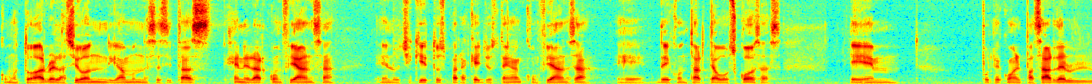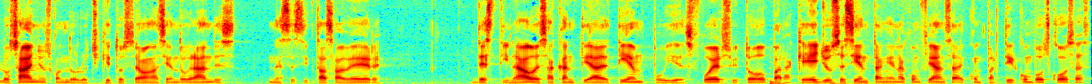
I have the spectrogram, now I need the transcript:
como toda relación, digamos, necesitas generar confianza en los chiquitos para que ellos tengan confianza eh, de contarte a vos cosas. Em, porque con el pasar de los años, cuando los chiquitos se van haciendo grandes, necesitas haber destinado esa cantidad de tiempo y de esfuerzo y todo para que ellos se sientan en la confianza de compartir con vos cosas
